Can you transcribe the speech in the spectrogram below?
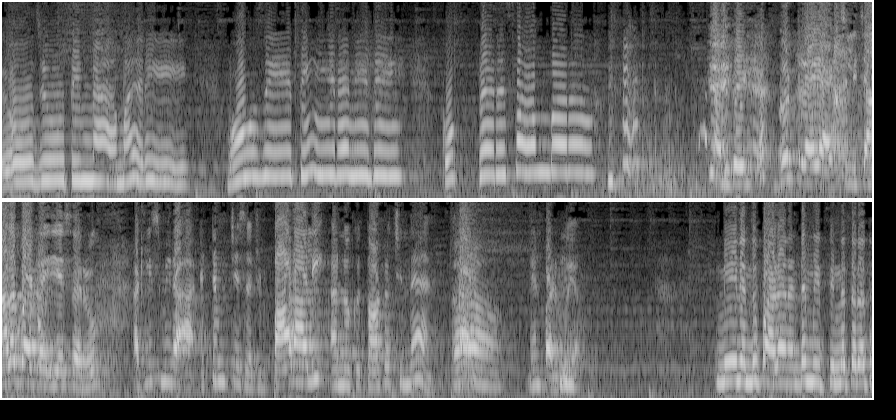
రోజు తిన్నా మరి. మోజే తీరనిది కొబ్బరి సాంబారు. అంతే గుడ్ ట్రై యాక్చువల్లీ చాలా బాగా ట్రై చేశారు. అట్లీస్ట్ మీరు అటెంప్ట్ చేశారు. చూడు పాడాలి అన్న ఒక థాట్ వచ్చిందే. నేను పడిపోయా. నేను ఎందుకు పాడానంటే మీరు తిన్న తర్వాత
